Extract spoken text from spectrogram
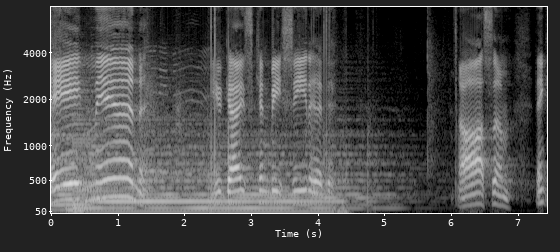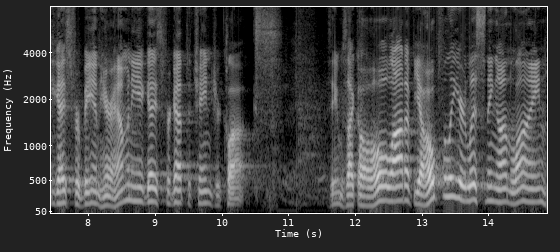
Amen. You guys can be seated. Awesome. Thank you guys for being here. How many of you guys forgot to change your clocks? Seems like a whole lot of you. Hopefully, you're listening online.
